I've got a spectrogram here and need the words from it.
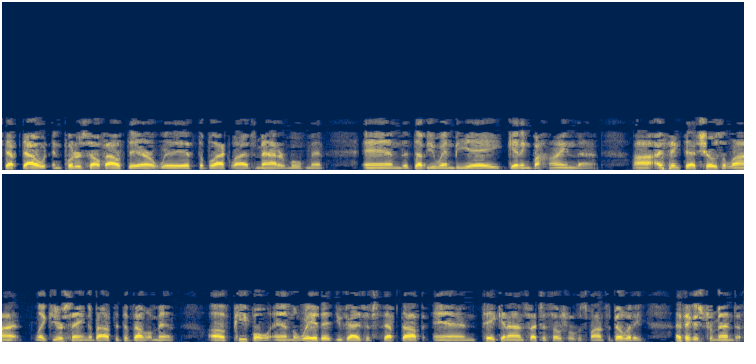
stepped out and put herself out there with the Black Lives Matter movement and the WNBA getting behind that. Uh, I think that shows a lot, like you're saying, about the development of people and the way that you guys have stepped up and taken on such a social responsibility. I think is tremendous.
